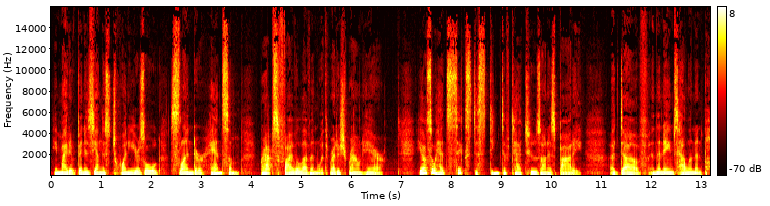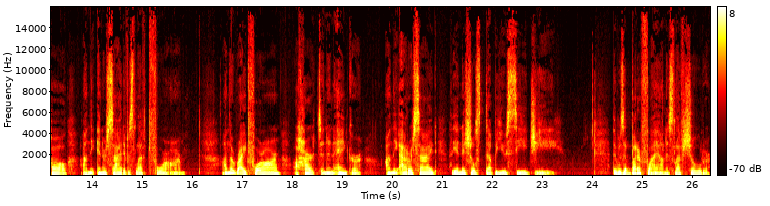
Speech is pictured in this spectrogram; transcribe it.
He might have been as young as 20 years old, slender, handsome, perhaps 5'11 with reddish brown hair. He also had six distinctive tattoos on his body a dove and the names Helen and Paul on the inner side of his left forearm. On the right forearm, a heart and an anchor. On the outer side, the initials WCG. There was a butterfly on his left shoulder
